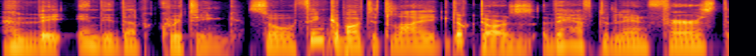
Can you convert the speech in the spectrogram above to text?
and they ended up quitting. So think about it like doctors. They have to learn first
